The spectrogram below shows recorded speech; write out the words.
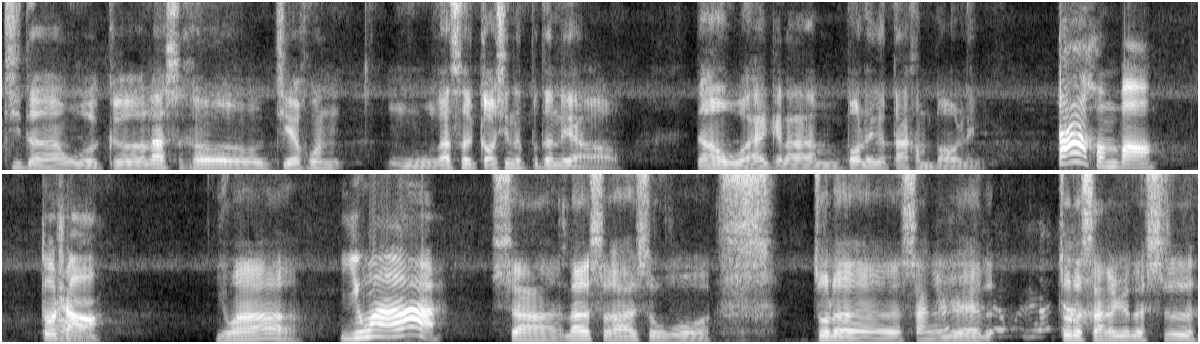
记得我哥那时候结婚，我那时候高兴的不得了，然后我还给他包了一个大红包嘞，大红包多少？哦一万二。一万二。是啊，那时候还是我做了三个月的，做了三个月的事。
